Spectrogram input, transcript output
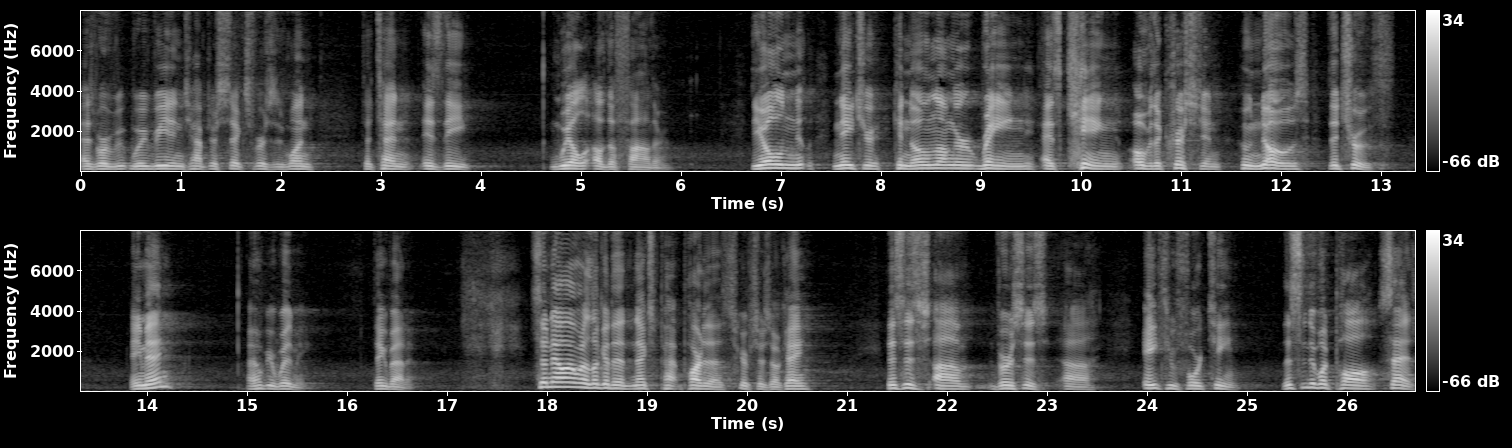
as we read in chapter 6, verses 1 to 10, is the will of the Father. The old nature can no longer reign as king over the Christian who knows the truth. Amen? I hope you're with me. Think about it. So now I want to look at the next part of the scriptures, okay? This is um, verses uh, 8 through 14. Listen to what Paul says.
